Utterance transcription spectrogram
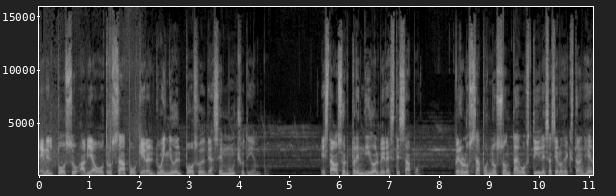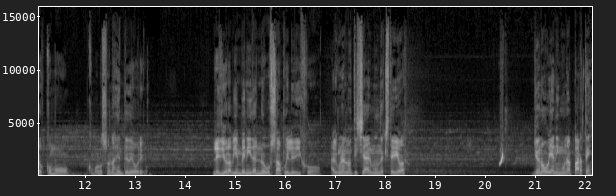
En el pozo había otro sapo que era el dueño del pozo desde hace mucho tiempo. Estaba sorprendido al ver a este sapo, pero los sapos no son tan hostiles hacia los extranjeros como, como lo son la gente de Oregon. Le dio la bienvenida al nuevo sapo y le dijo, ¿Alguna noticia del mundo exterior? Yo no voy a ninguna parte,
